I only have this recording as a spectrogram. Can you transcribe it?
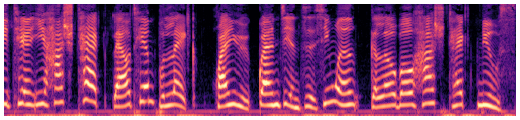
一天一 hashtag 聊天不累，环宇关键字新闻 global hashtag news。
